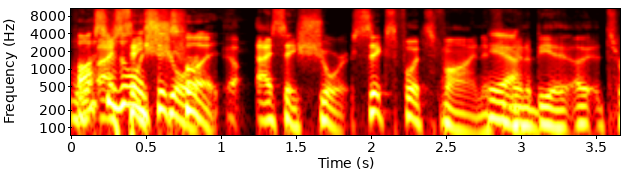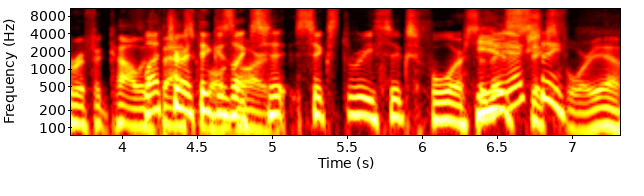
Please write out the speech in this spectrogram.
I Foster's say only six short. foot. I say short. Six foot's fine if you're going to be a, a terrific college Fletcher, I think, is like guard. si- six three, six four. So he they is actually six four. Yeah.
